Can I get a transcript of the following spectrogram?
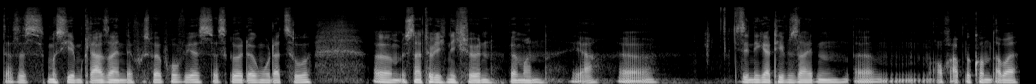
das ist, muss jedem klar sein, der Fußballprofi ist, das gehört irgendwo dazu. Ähm, ist natürlich nicht schön, wenn man, ja, äh, diese negativen Seiten ähm, auch abbekommt. Aber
